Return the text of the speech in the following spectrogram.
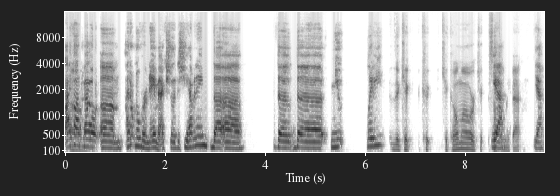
I thought Um, about um I don't know her name actually. Does she have a name? The uh the the mute lady? The kick Ki- Kikomo or Ki- something Yeah. like that. Yeah.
